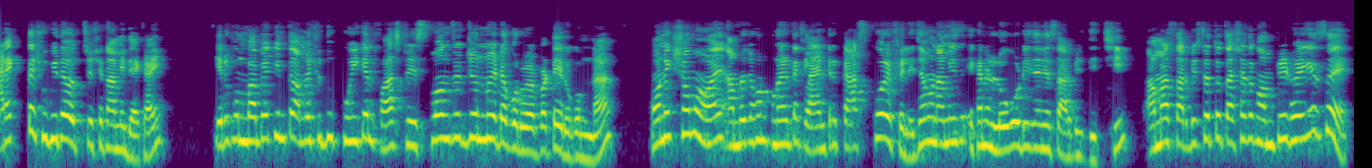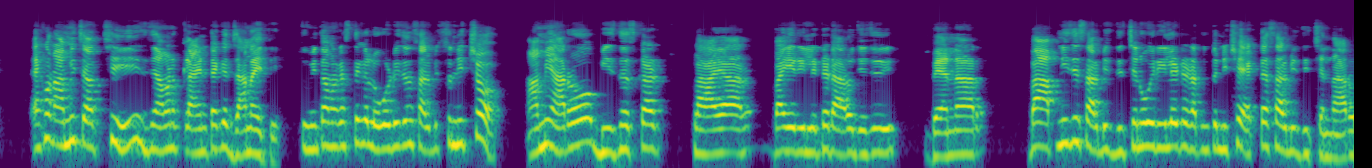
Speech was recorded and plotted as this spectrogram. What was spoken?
আরেকটা সুবিধা হচ্ছে সেটা আমি দেখাই। এরকম ভাবে কিন্তু আমরা শুধু কুইক অ্যান্ড ফাস্ট রেসপন্সের জন্য এটা করব, ব্যাপারটা এরকম না। অনেক সময় আমরা যখন কোনো একটা ক্লায়েন্টের কাজ করে ফেলি, যেমন আমি এখানে লোগো ডিজাইনের সার্ভিস দিচ্ছি, আমার সার্ভিসটা তো তার সাথে কমপ্লিট হয়ে গেছে, এখন আমি চাচ্ছি যে আমার ক্লায়েন্টটাকে জানাইতে। তুমি তো আমার কাছ থেকে লোগো ডিজাইন সার্ভিস তো নিচ্ছ, আমি আরও বিজনেস কার্ড ফ্লায়ার বা এই রিলেটেড আরও যে যে ব্যানার বা আপনি যে সার্ভিস দিচ্ছেন, ওই রিলেটেড আপনি তো নিশ্চয়ই একটা সার্ভিস দিচ্ছেন না আরও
